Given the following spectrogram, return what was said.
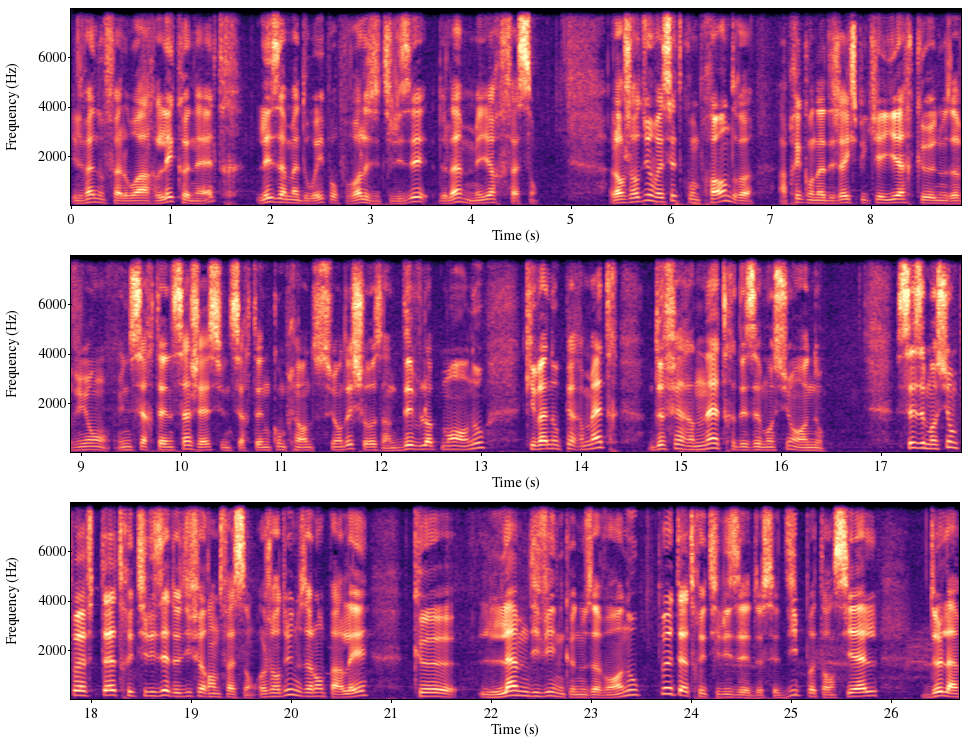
il va nous falloir les connaître, les amadouer pour pouvoir les utiliser de la meilleure façon. Alors aujourd'hui, on va essayer de comprendre, après qu'on a déjà expliqué hier que nous avions une certaine sagesse, une certaine compréhension des choses, un développement en nous qui va nous permettre de faire naître des émotions en nous. Ces émotions peuvent être utilisées de différentes façons. Aujourd'hui, nous allons parler que l'âme divine que nous avons en nous peut être utilisée de ces dix potentiels de la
